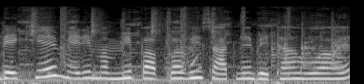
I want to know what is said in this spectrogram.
देखिए, मेरी मम्मी पापा भी साथ में बैठा हुआ है।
